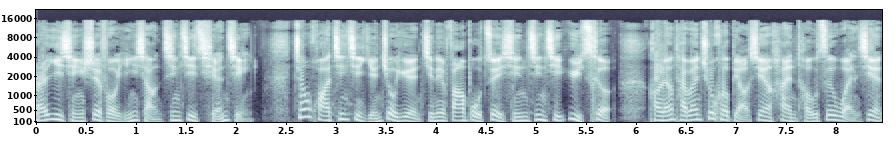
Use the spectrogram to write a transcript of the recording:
而疫情是否影响经济前景？中华经济研究院今天发布最新经济预测，考量台湾出口表现和投资稳健，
